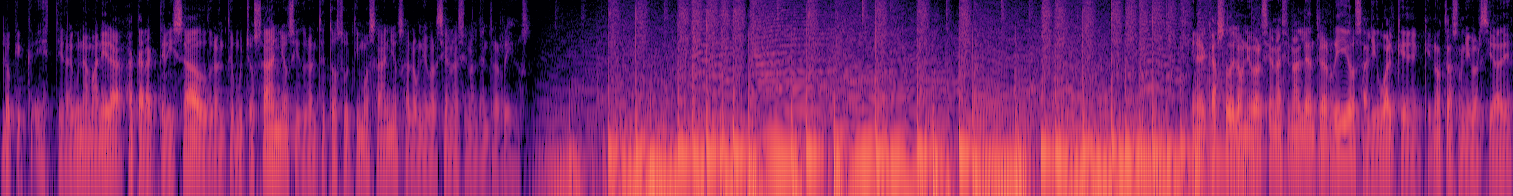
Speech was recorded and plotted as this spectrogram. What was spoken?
lo que este, de alguna manera ha caracterizado durante muchos años y durante estos últimos años a la Universidad Nacional de Entre Ríos. En el caso de la Universidad Nacional de Entre Ríos, al igual que, en otras universidades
